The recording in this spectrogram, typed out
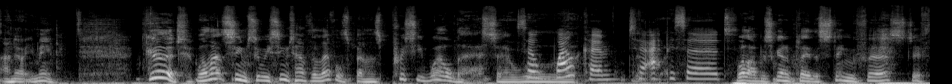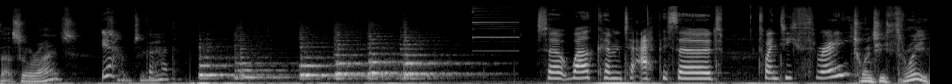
I know what you mean. Good. Well, that seems to we seem to have the levels balanced pretty well there. So, So, we'll, uh, welcome to episode. well, I was going to play the sting first, if that's all right. Yeah, go ahead. So, welcome to episode 23. 23.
